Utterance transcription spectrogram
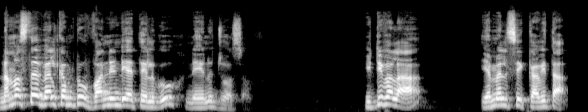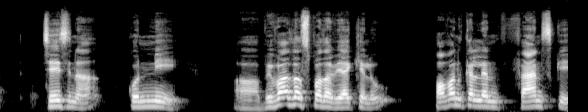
నమస్తే welcome to one India Telugu. నేను జోసఫ్. ఇటీవల ఎమ్మెల్సీ కవిత చేసిన కొన్ని వివాదాస్పద వ్యాఖ్యలు పవన్ కళ్యాణ్ ఫ్యాన్స్కి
